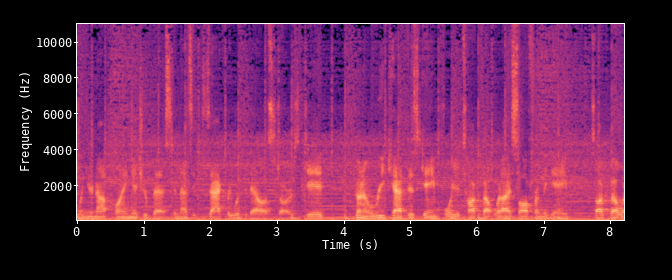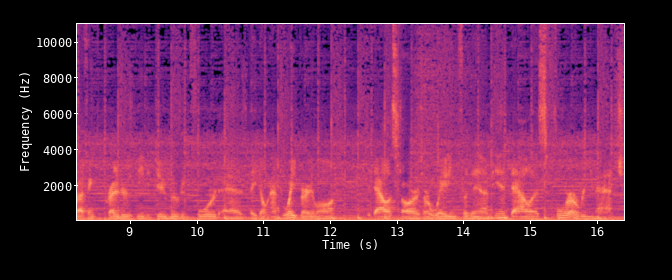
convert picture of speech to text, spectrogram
when you're not playing at your best. And that's exactly what the Dallas Stars did. Going to recap this game for you, talk about what I saw from the game, talk about what I think the Predators need to do moving forward as they don't have to wait very long. The Dallas Stars are waiting for them in Dallas for a rematch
